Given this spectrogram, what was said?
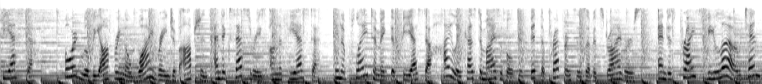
Fiesta. Ford will be offering a wide range of options and accessories on the Fiesta in a play to make the Fiesta highly customizable to fit the preferences of its drivers and is priced below $10,000.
